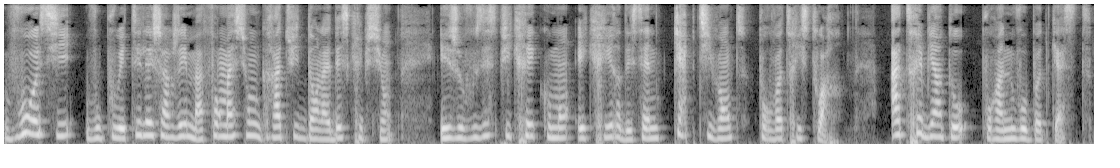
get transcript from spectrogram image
Vous aussi, vous pouvez télécharger ma formation gratuite dans la description et je vous expliquerai comment écrire des scènes captivantes pour votre histoire. À très bientôt pour un nouveau podcast.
